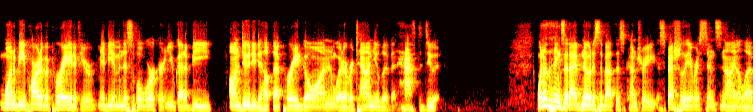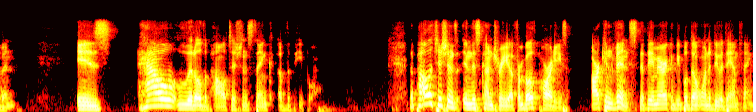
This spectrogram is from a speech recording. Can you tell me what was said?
want to be part of a parade, if you're maybe a municipal worker and you've got to be on duty to help that parade go on in whatever town you live in, have to do it. One of the things that I've noticed about this country, especially ever since 9 11, is how little the politicians think of the people. The politicians in this country uh, from both parties are convinced that the American people don't want to do a damn thing,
